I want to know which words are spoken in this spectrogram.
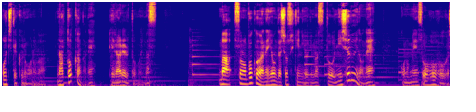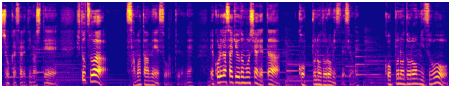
落ちてくるものが納得感がね得られると思います。まあその僕がね読んだ書籍によりますと2種類のねこの瞑想方法が紹介されていまして一つはサマタ瞑想というねこれが先ほど申し上げたコップの泥水ですよね。コップの泥水を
